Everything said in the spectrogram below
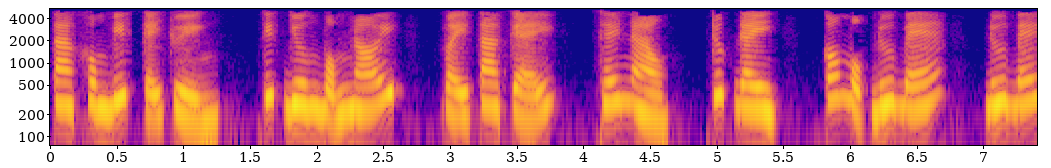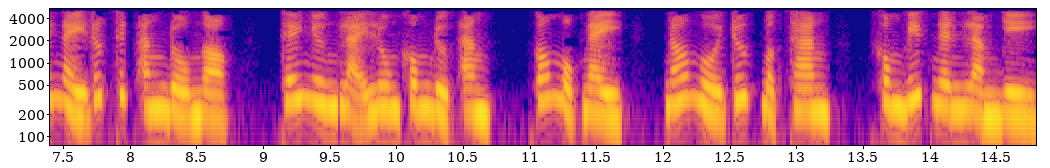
ta không biết kể chuyện, Tiết Dương bỗng nói, vậy ta kể, thế nào, trước đây, có một đứa bé, đứa bé này rất thích ăn đồ ngọt, thế nhưng lại luôn không được ăn, có một ngày, nó ngồi trước bậc thang, không biết nên làm gì,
